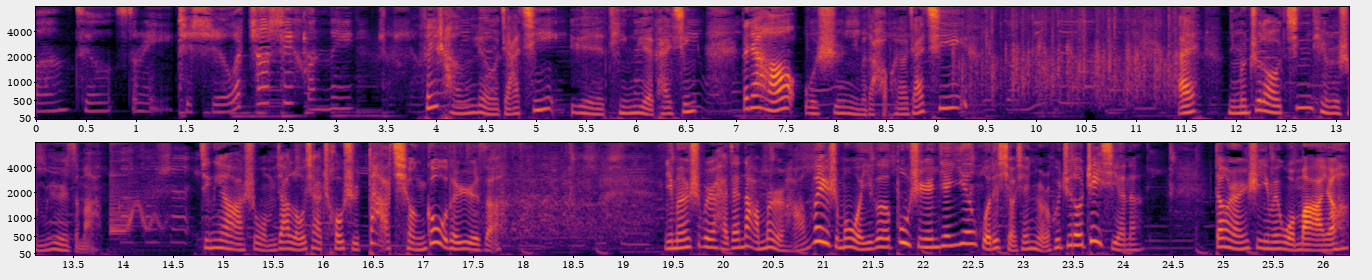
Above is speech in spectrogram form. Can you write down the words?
One two three，其实我超喜欢你。非常六加七，越听越开心。大家好，我是你们的好朋友佳期。哎，你们知道今天是什么日子吗？今天啊，是我们家楼下超市大抢购的日子。你们是不是还在纳闷儿哈？为什么我一个不食人间烟火的小仙女会知道这些呢？当然是因为我妈呀。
